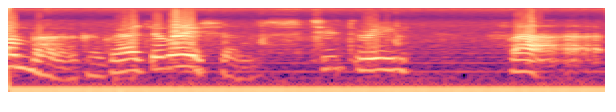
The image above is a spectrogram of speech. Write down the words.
Number. Congratulations. Two, three, five.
